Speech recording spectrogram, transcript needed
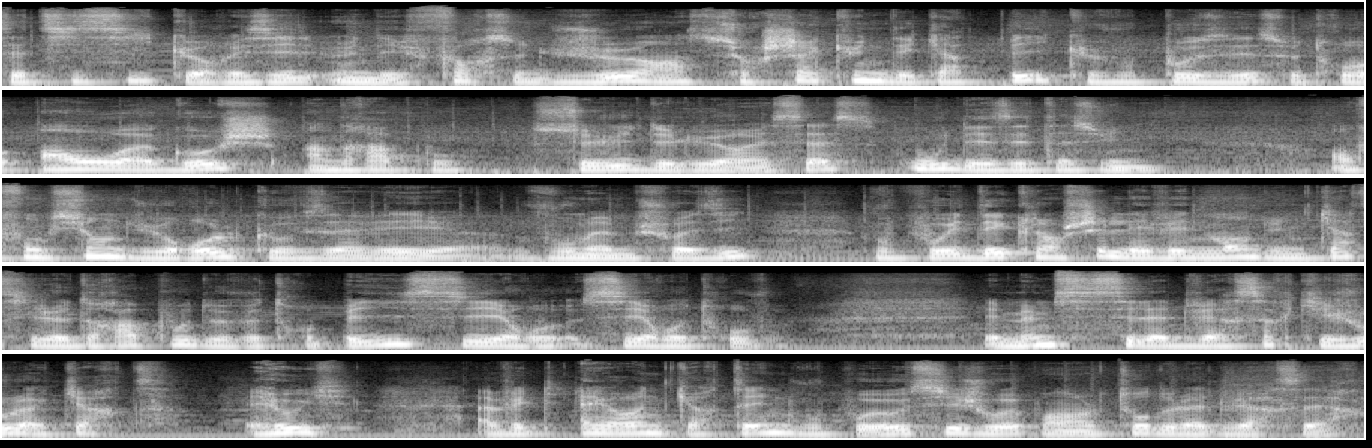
C'est ici que réside une des forces du jeu. Hein. Sur chacune des cartes pays que vous posez se trouve en haut à gauche un drapeau, celui de l'URSS ou des États-Unis. En fonction du rôle que vous avez euh, vous-même choisi, vous pouvez déclencher l'événement d'une carte si le drapeau de votre pays s'y retrouve. Et même si c'est l'adversaire qui joue la carte. Et oui, avec Iron Curtain, vous pouvez aussi jouer pendant le tour de l'adversaire.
